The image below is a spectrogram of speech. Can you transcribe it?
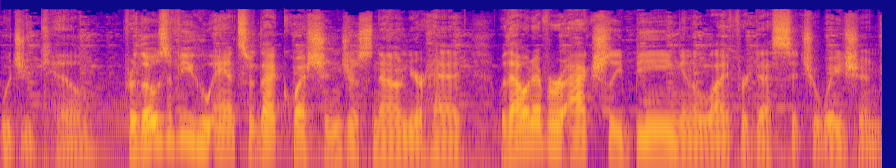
Would you kill? For those of you who answered that question just now in your head without ever actually being in a life or death situation,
